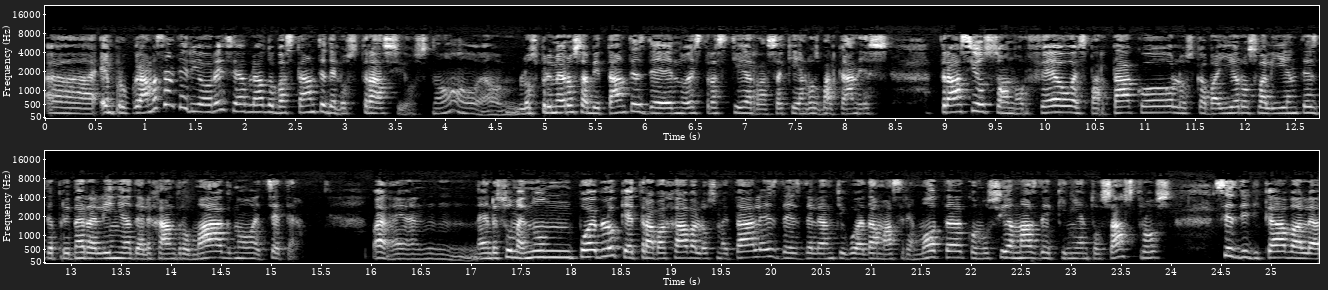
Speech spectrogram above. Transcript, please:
Ah, en programas anteriores he hablado bastante de los tracios, ¿no? Um, los primeros habitantes de nuestras tierras aquí en los Balcanes. Tracios son Orfeo, Espartaco, los caballeros valientes de primera línea de Alejandro Magno, etc. Bueno, en, en, resumen, un pueblo que trabajaba los metales desde la antigüedad más remota, conocía más de 500 astros, se dedicaba a la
